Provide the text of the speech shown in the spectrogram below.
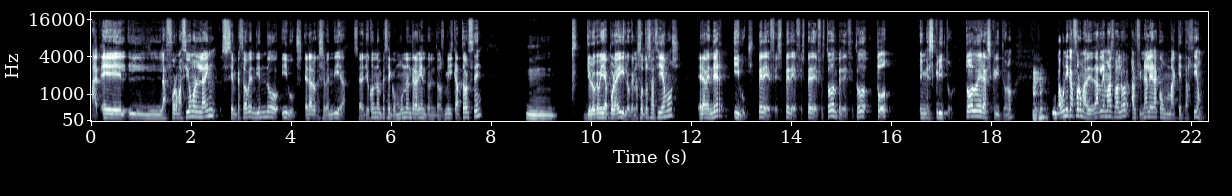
la formación online se empezó vendiendo ebooks, era lo que se vendía. O sea, yo cuando empecé con Mundo Entrenamiento en el 2014, mm, yo lo que veía por ahí, lo que nosotros hacíamos era vender ebooks, PDFs, PDFs, PDFs, todo en PDF, todo, todo en escrito, todo era escrito, ¿no? La única forma de darle más valor al final era con maquetación,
